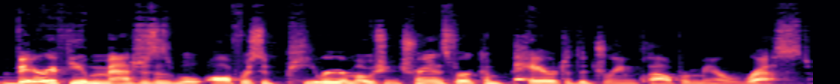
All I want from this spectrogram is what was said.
Very few mattresses will offer superior motion transfer compared to the DreamCloud Premier Rest.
